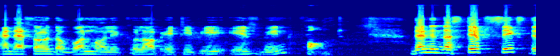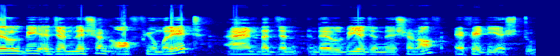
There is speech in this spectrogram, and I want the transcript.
and that's how the one molecule of ATP is being formed. Then in the step 6 there will be a generation of fumarate and the there will be a generation of FADH2.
